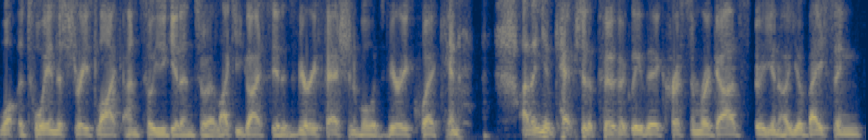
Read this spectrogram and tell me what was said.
what the toy industry is like until you get into it. Like you guys said, it's very fashionable, it's very quick. And I think you've captured it perfectly there, Chris, in regards to, you know, you're basing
